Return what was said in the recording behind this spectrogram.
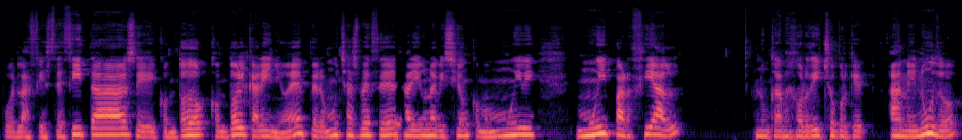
pues las fiestecitas, eh, con, todo, con todo el cariño, ¿eh? Pero muchas veces hay una visión como muy, muy parcial nunca mejor dicho, porque a menudo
